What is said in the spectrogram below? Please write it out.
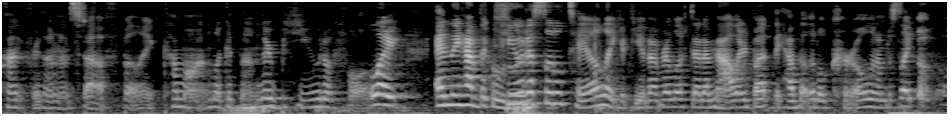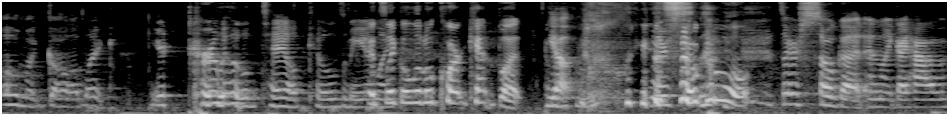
hunt for them and stuff, but like, come on, look at them. They're beautiful. Like, and they have the Totally. cutest little tail. Like, if you've ever looked at a mallard butt, they have that little curl, and I'm just like, oh my god, like. Your curly little tail kills me. It's like a little Clark Kent butt. yeah. it's so cool. They're so good. And like I have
